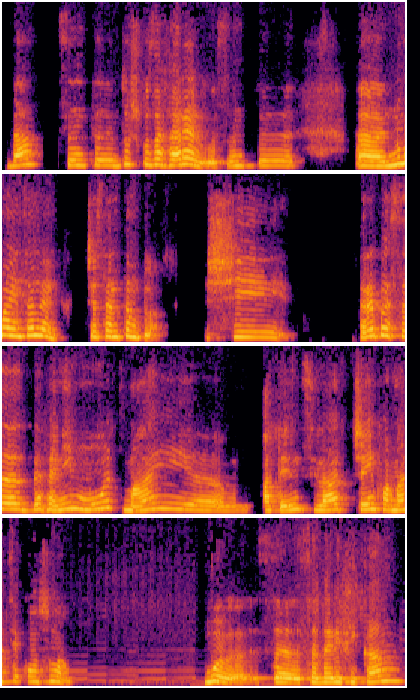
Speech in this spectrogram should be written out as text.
da? Sunt uh, duși cu zăhărelul, sunt, uh, nu mai înțeleg ce se întâmplă. Și trebuie să devenim mult mai atenți la ce informație consumăm. Bun, să, să verificăm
